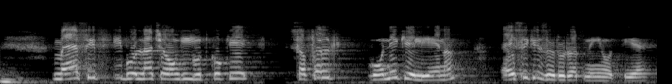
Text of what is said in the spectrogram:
हम्म। मैं सिर्फ़ ये बोलना चाहूँगी यूथ को कि सफल होने के लिए ना ऐसे की ज़रूरत नहीं होती है।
